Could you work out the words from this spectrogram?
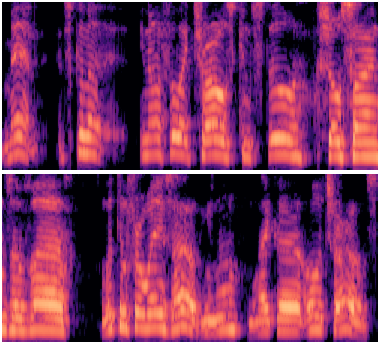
man, it's gonna you know I feel like Charles can still show signs of uh, looking for ways out, you know, like uh, old Charles.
